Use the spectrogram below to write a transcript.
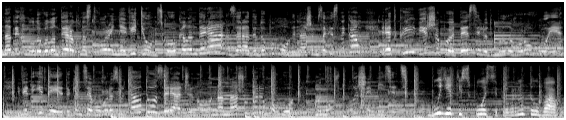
Надихнули волонтерок на створення відьомського календаря заради допомоги нашим захисникам рядки вірша поетеси Людмили Горової. Від ідеї до кінцевого результату, зарядженого на нашу перемогу, минув лише місяць. будь-який спосіб привернути увагу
